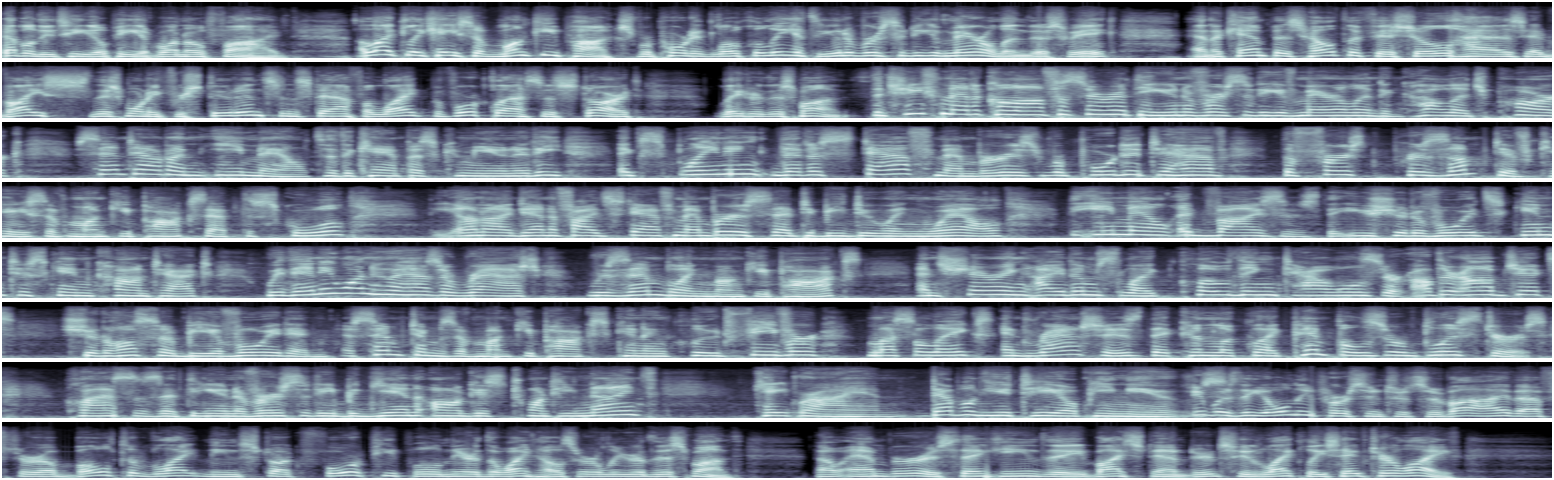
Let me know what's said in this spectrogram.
WTOP at 105. A likely case of monkeypox reported locally at the University of Maryland this week, and a campus health official has advice this morning for students and staff alike before classes start later this month. The chief medical officer at the University of Maryland in College Park sent out an email to the campus community explaining that a staff member is reported to have the first presumptive case of monkeypox at the school. The unidentified staff member is said to be doing well. The email advises that you should avoid skin to skin contact with anyone who has a rash resembling monkeypox, and sharing items like clothing, towels, or other objects should also be avoided. The symptoms of monkeypox can include fever, muscle aches, and rashes that can look like pimples or blisters. Classes at the university begin August 29th. Kate Ryan, WTOP News. She was the only person to survive after a bolt of lightning struck four people near the White House earlier this month. Now, Amber is thanking the bystanders who likely saved her life.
